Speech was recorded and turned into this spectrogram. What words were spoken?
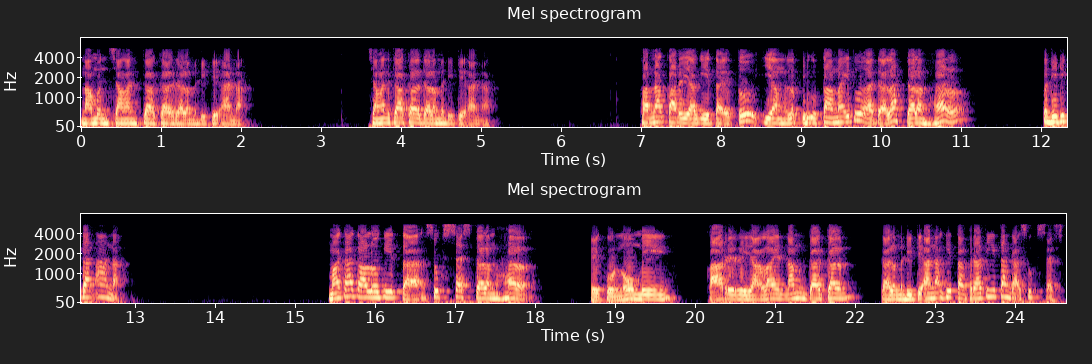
Namun jangan gagal dalam mendidik anak. Jangan gagal dalam mendidik anak. Karena karya kita itu yang lebih utama itu adalah dalam hal pendidikan anak. Maka kalau kita sukses dalam hal ekonomi, karir yang lain, namun gagal dalam mendidik anak kita, berarti kita nggak sukses.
